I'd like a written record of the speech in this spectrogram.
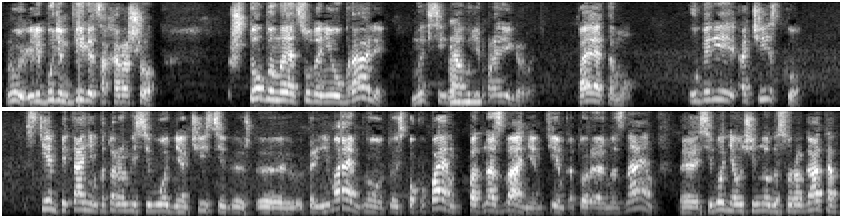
ну, или будем двигаться хорошо, что бы мы отсюда не убрали, мы всегда будем проигрывать. Поэтому убери очистку с тем питанием, которое мы сегодня очистим, э, э, принимаем, ну, то есть покупаем под названием тем, которое мы знаем. Э, сегодня очень много суррогатов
